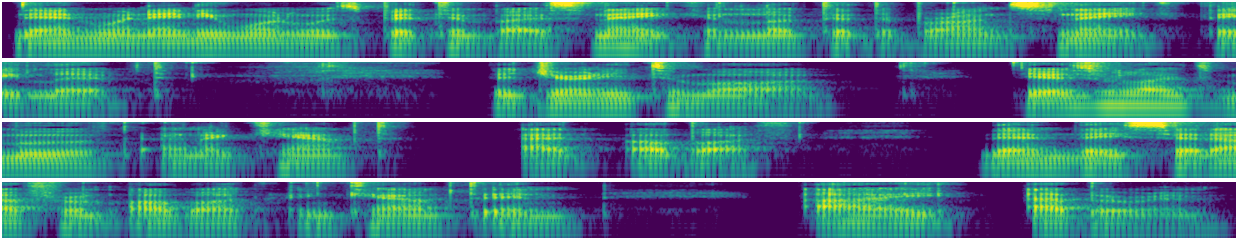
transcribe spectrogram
Then, when anyone was bitten by a snake and looked at the bronze snake, they lived. The journey to Moab. The Israelites moved and encamped at Oboth. Then they set out from Oboth and camped in Iye Abarim,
